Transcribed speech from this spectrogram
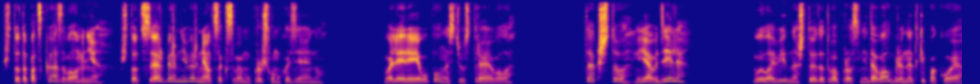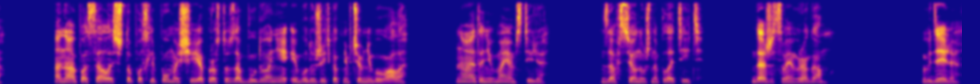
Что-то подсказывало мне, что Цербер не вернется к своему прошлому хозяину. Валерия его полностью устраивала. «Так что, я в деле?» Было видно, что этот вопрос не давал брюнетке покоя. Она опасалась, что после помощи я просто забуду о ней и буду жить, как ни в чем не бывало. Но это не в моем стиле. За все нужно платить. Даже своим врагам. В деле.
